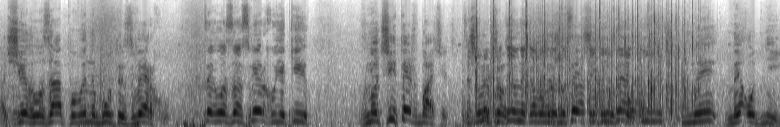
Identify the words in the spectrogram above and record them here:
А ще глаза повинні бути зверху. Це глаза зверху, які вночі теж бачать. Це щоб ми противника могли достати і. Ми не одні.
